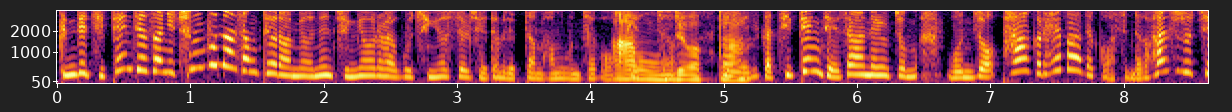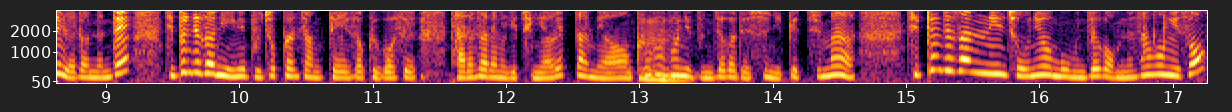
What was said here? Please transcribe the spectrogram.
근데 집행 재산이 충분한 상태라면은 증여를 하고 증여세를 제대로 냈다면 아무 문제가 없겠죠. 아무 문제가 없다. 네, 그러니까 집행 재산을 좀 먼저 파악을 해봐야 될 것 같습니다. 그러니까 환수 조치를 내렸는데 집행 재산이 이미 부족한 상태에서 그것을 다른 사람에게 증여를 했다면 그 음. 부분이 문제가 될 수는 있겠지만 집행 재산이 전혀 뭐 문제가 없는 상황에서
